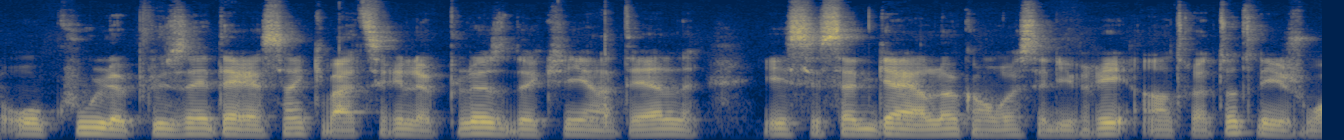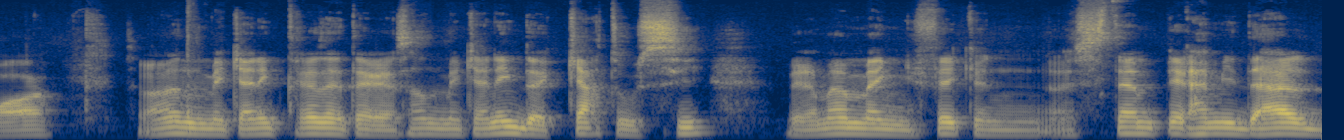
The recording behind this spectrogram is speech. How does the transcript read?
au coût le plus intéressant qui va attirer le plus de clientèle. Et c'est cette guerre-là qu'on va se livrer entre tous les joueurs. C'est vraiment une mécanique très intéressante, une mécanique de cartes aussi vraiment magnifique, un système pyramidal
